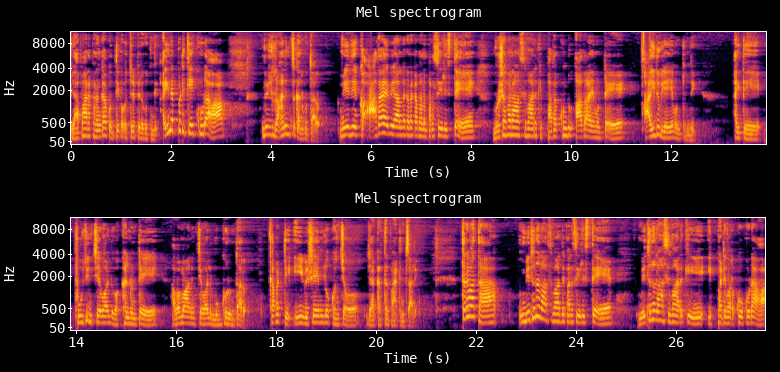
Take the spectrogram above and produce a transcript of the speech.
వ్యాపారపరంగా కొద్దిగా ఒత్తిడి పెరుగుతుంది. అయినప్పటికీ కూడా వీళ్ళు రాణించగలుగుతారు. వీరి యొక్క ఆదాయ వ్యయాలను కనుక మనం పరిశీలిస్తే వృషభ రాశి వారికి పదకొండు ఆదాయం ఉంటే ఐదు వ్యయం ఉంటుంది. అయితే పూజించే వాళ్ళు ఒక్కళ్ళుంటే అవమానించే వాళ్ళు ముగ్గురు ఉంటారు కాబట్టి ఈ విషయంలో కొంచెం జాగ్రత్తలు పాటించాలి. తర్వాత మిథున రాశి వారిని పరిశీలిస్తే మిథున రాశి వారికి ఇప్పటి వరకు కూడా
